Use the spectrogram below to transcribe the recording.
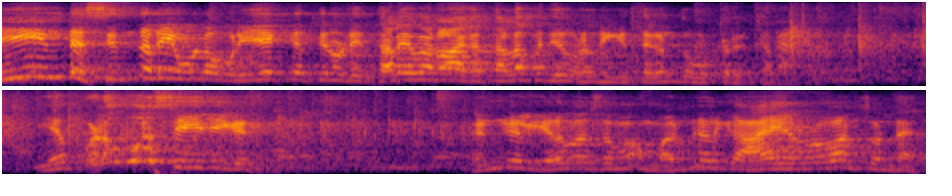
நீண்ட சிந்தனை உள்ள ஒரு இயக்கத்தினுடைய தலைவராக தளபதி அவர்கள் நீங்கள் திகழ்ந்து விட்டிருக்கிறார்கள். எவ்வளவோ செய்திகள். பெண்கள் இலவசமாக மண்களுக்கு ஆயிரம் ரூபான்னு சொன்னேன்.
